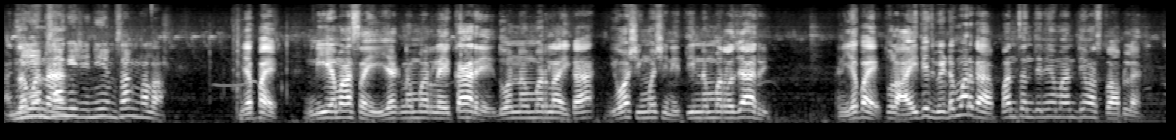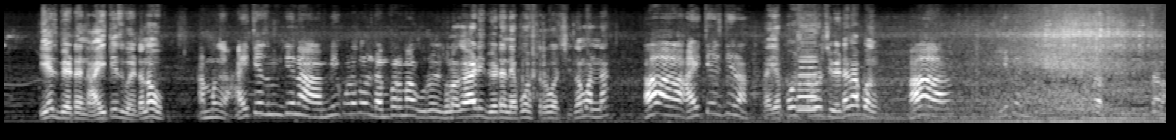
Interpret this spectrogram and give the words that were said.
आणि जमन नियम ना. सांगायचे नियम सांग मला. हे पाय नियम असा आहे एक नंबरला आहे कार आहे दोन नंबरला आहे का वॉशिंग मशीन आहे तीन नंबरला जार आहे. आणि हे पाय तुला आहे तेच भेटन बरं का? पंचांचे नियम अंतिम असतो आपला. हेच भेटन आहे तेच भेटन हो. हा, मग आहे तेच दे ना मी कुठं तुला डंपर मागू राहिलो? तुला गाडीच भेटन या पोस्टर वरची. जमन ना? हा आहे तेच दे ना. हा, या पोस्टर वरची भेटन आपण? हा चला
